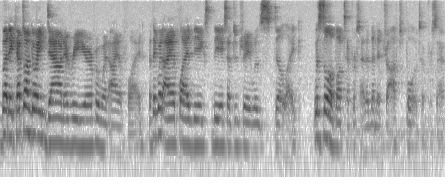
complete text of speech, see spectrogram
But it kept on going down every year from when I applied. I think when I applied, the ex- the acceptance rate was still like was still above ten percent, and then it dropped below ten percent.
